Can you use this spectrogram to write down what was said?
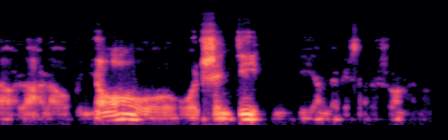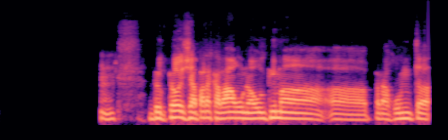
l'opinió o, o el sentit d'aquesta persona. Doctor, ja per acabar, una última uh, pregunta.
